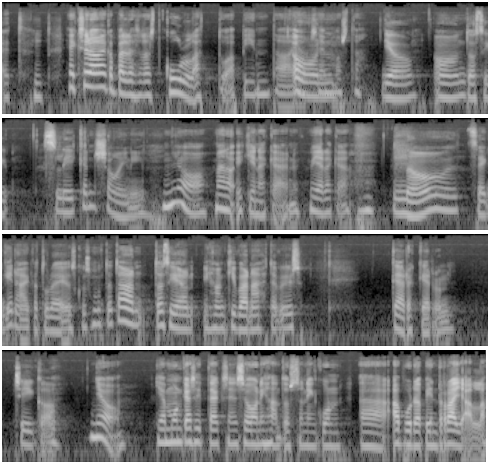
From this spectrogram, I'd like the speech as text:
Et, Eikö siellä ole aika paljon sellaista kullattua pintaa ja On. semmoista? joo, on tosi sleek and shiny. Joo, mä en ole ikinä käynyt vieläkään. No, senkin aika tulee joskus, mutta tämä on tosiaan ihan kiva nähtävyys käydä kerran. Joo. Ja mun käsittääkseni se on ihan tuossa niin kuin, ää, Abu Dhabin rajalla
